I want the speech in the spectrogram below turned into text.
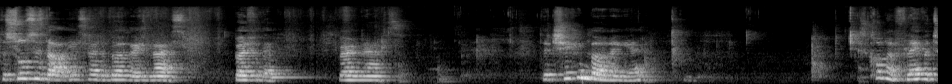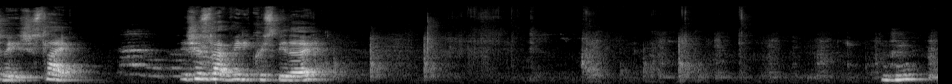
The sauces that are inside the burger is nice. Both of them. Very nice. The chicken burger, yeah. It's got no flavour to it. It's just like, it's just like really crispy though. Mm hmm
